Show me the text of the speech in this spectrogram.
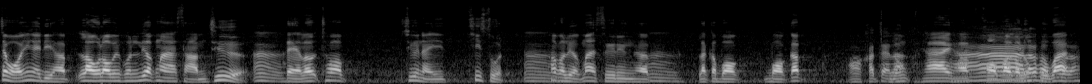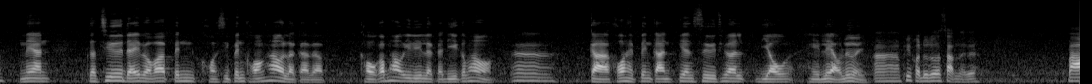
จะบอกว่ายังไงดีครับ เราเราเป็นคนเลือกมาสามชื่อออ่าแต่เราชอบชื่อไหนที่สุดอ่าเท่ากับเลือกมาซื้อหนึ่งครับ อ่าแล้วก็บอกบอกกับ อ๋อเข้าใจหลแล้ว วงใช่ครับอ่าขอพรกับหลวงปู่ว่าแล้วขอบคุณแล้ว แมน จะชื่อใดแบบว่าเป็นขอสิเป็นของเฮาแล้วก็แบบเขากับเฮาอีหลีแล้วก็ดีกับเฮาอ่า ก็ขอให้เป็นการเปลี่ยนซื้อเทื่อเดียวให้แล้วเลย อ่าพี่ขอดูโทรศัพท์หน่อยด้วยเปล่า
